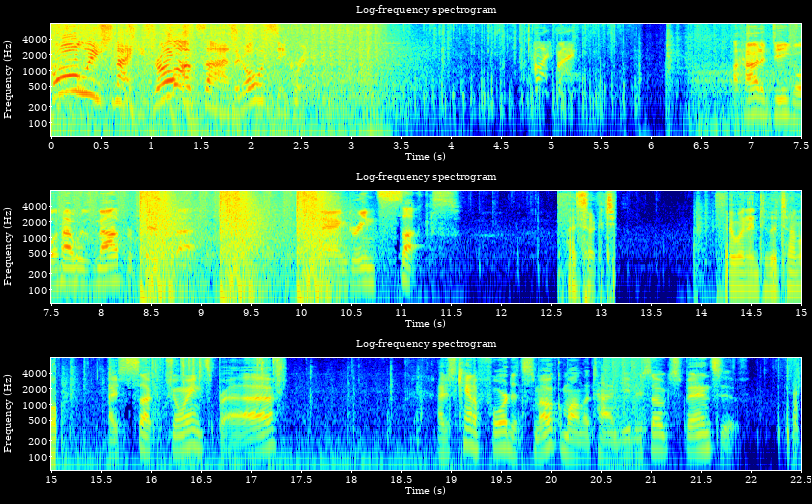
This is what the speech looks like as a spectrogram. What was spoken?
Holy shnikes! They're all outside. They're going secret. Flashbang. I had a deagle and I was not prepared for that. And green sucks. I suck too. I went into the tunnel. I suck joints, bruh. I just can't afford to smoke them all the time, dude. They're so expensive. Bomb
